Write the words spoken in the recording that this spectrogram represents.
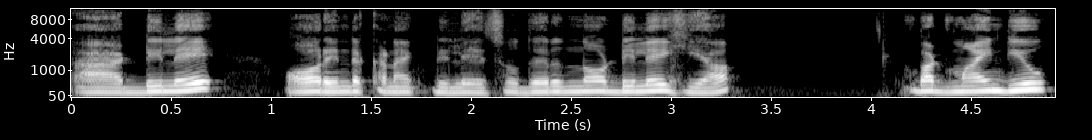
uh, delay or interconnect delay so there is no delay here but mind you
